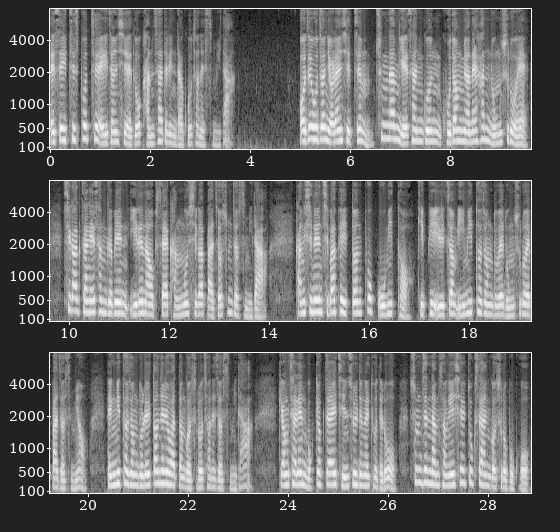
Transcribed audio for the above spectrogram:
SH 스포츠 에이전시에도 감사드린다고 전했습니다. 어제 오전 11시쯤 충남 예산군 고덕면의 한 농수로에 시각장애 3급인 79살 강모 씨가 빠져 숨졌습니다. 강 씨는 집 앞에 있던 폭 5m, 깊이 1.2m 정도의 농수로에 빠졌으며 100m 정도를 떠내려왔던 것으로 전해졌습니다. 경찰은 목격자의 진술 등을 토대로 숨진 남성이 실족사한 것으로 보고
